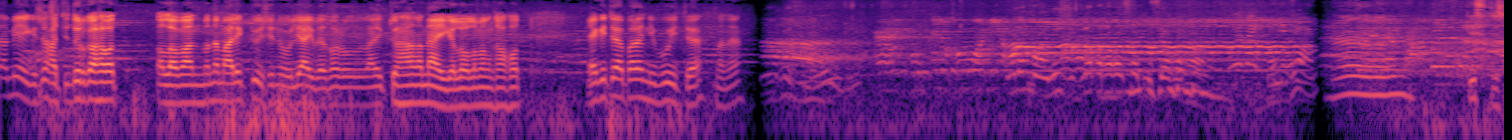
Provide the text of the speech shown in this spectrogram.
আমি আহি গৈছোঁ হাতীটোৰ কাষত অলপমান মানে মালিকটো হৈছে নহ'লে আহিব পাৰোঁ মালিকটো অহাৰ কাৰণে আহি গ'লোঁ অলপমান কাষত এইকেইটাৰ পৰা নিব এতিয়া মানে যিবিলাক কথা কৈছে বুজিয়া কথা কিছ কিছ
